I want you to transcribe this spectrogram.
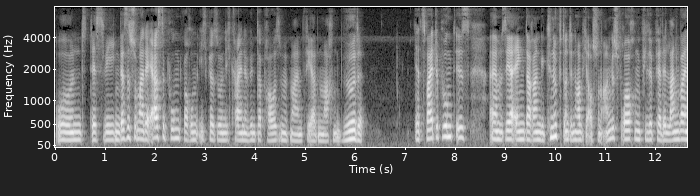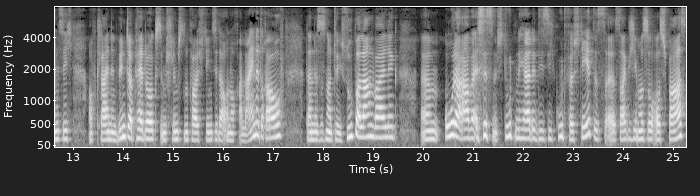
Und deswegen, das ist schon mal der erste Punkt, warum ich persönlich keine Winterpause mit meinen Pferden machen würde. Der zweite Punkt ist ähm, sehr eng daran geknüpft und den habe ich auch schon angesprochen. Viele Pferde langweilen sich auf kleinen Winterpaddocks. Im schlimmsten Fall stehen sie da auch noch alleine drauf. Dann ist es natürlich super langweilig. Ähm, oder aber es ist eine Stutenherde, die sich gut versteht. Das äh, sage ich immer so aus Spaß.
